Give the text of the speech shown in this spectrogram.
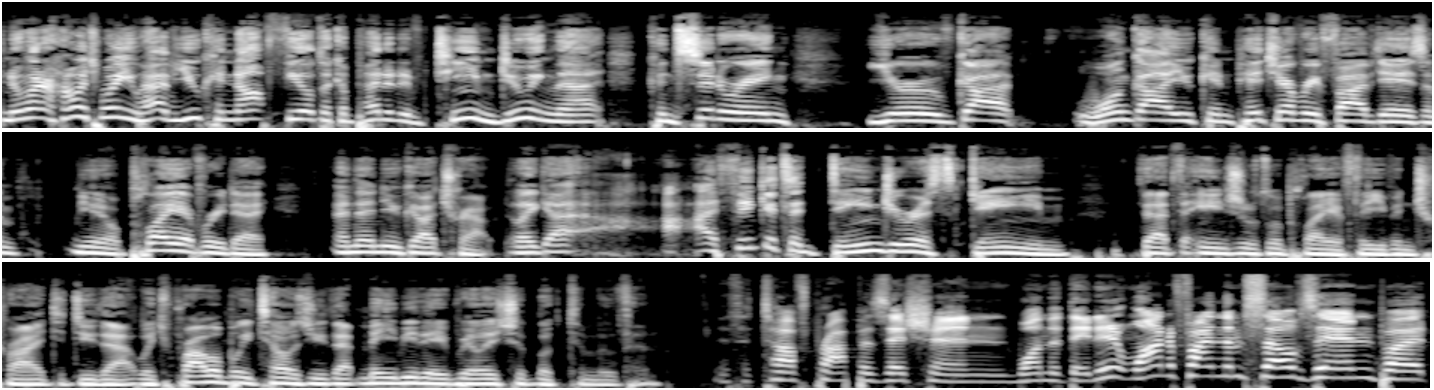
no matter how much money you have, you cannot field a competitive team doing that. Considering you've got one guy you can pitch every five days and you know play every day, and then you've got Trout. Like I, I think it's a dangerous game that the Angels would play if they even tried to do that, which probably tells you that maybe they really should look to move him. It's a tough proposition, one that they didn't want to find themselves in, but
